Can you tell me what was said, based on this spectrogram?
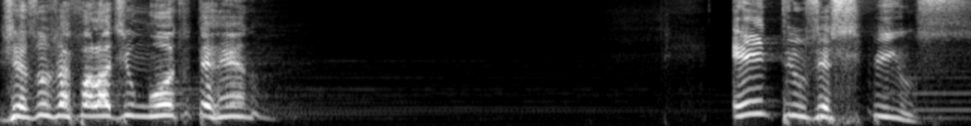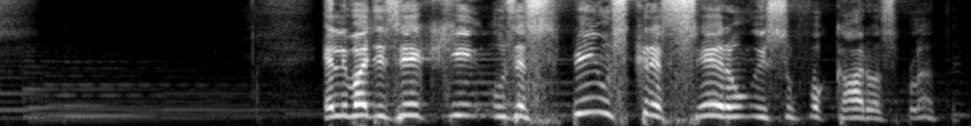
Jesus vai falar de um outro terreno. Entre os espinhos. Ele vai dizer que os espinhos cresceram e sufocaram as plantas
